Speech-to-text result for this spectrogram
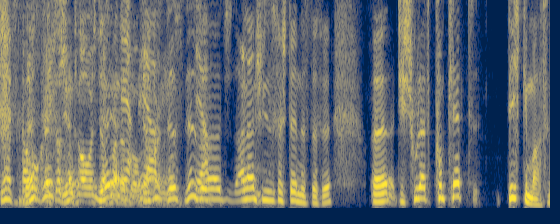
Ja, traurig. Das ist schon traurig, dass man das Ja, überhaupt ja. Das ist, das, das ist allein schon dieses Verständnis dafür. Äh, die Schule hat komplett dicht gemacht.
